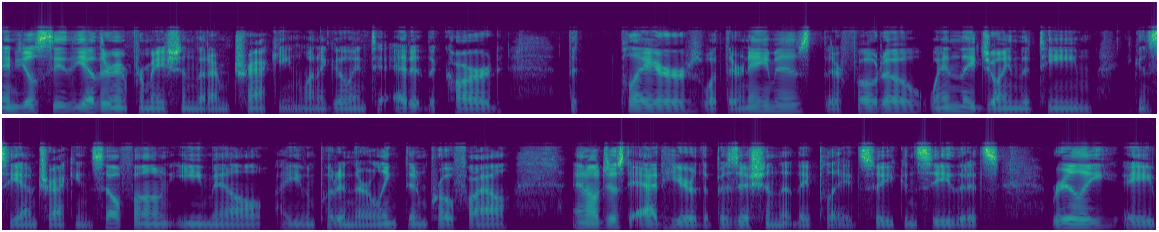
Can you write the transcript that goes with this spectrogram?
And you'll see the other information that I'm tracking when I go in to edit the card, the players, what their name is, their photo, when they joined the team. You can see I'm tracking cell phone, email, I even put in their LinkedIn profile. And I'll just add here the position that they played. So you can see that it's really a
